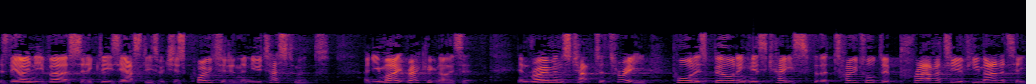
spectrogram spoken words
is the only verse in Ecclesiastes which is quoted in the New Testament, and you might recognize it. In Romans chapter 3, Paul is building his case for the total depravity of humanity,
